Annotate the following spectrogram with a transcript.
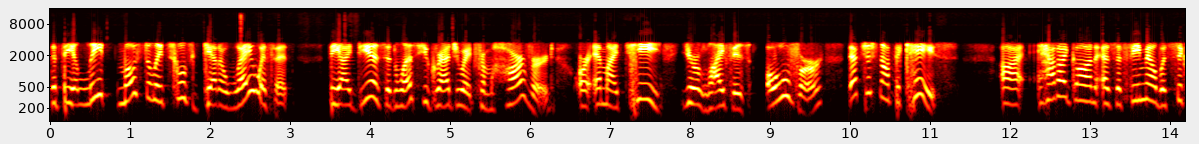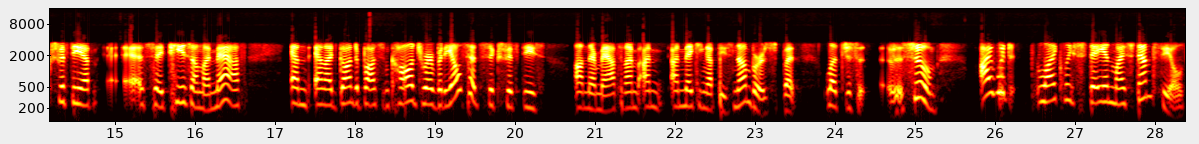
that the elite, most elite schools get away with it. The idea is unless you graduate from Harvard or MIT, your life is over. That's just not the case. Uh, had I gone as a female with 650 SATs on my math, and and I'd gone to Boston College where everybody else had 650s on their math, and I'm I'm I'm making up these numbers, but let's just assume I would likely stay in my STEM field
